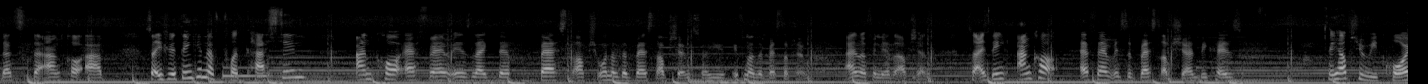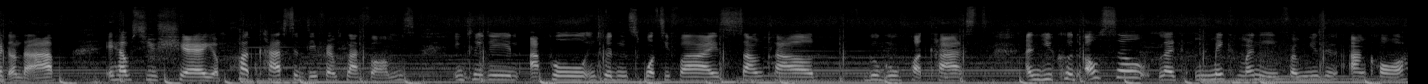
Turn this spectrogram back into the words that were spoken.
That's the Anchor app. So if you're thinking of podcasting, Anchor FM is like the best option, one of the best options for you, if not the best option. I don't know if any other option. So I think Anchor FM is the best option because it helps you record on the app. It helps you share your podcast to different platforms, including Apple, including Spotify, SoundCloud, Google Podcasts, and you could also like make money from using Anchor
